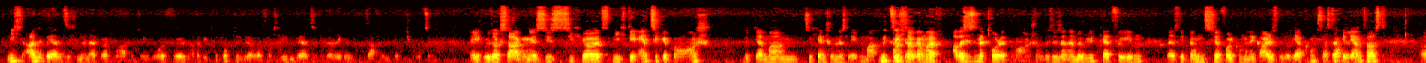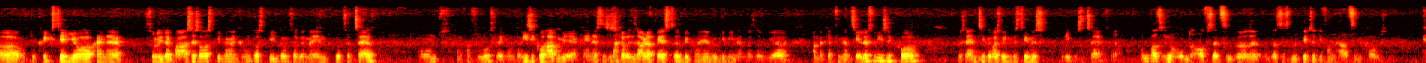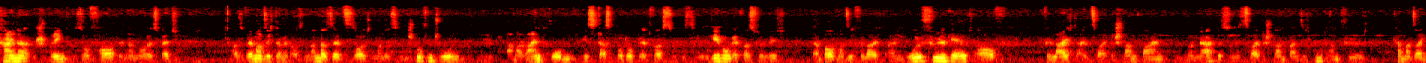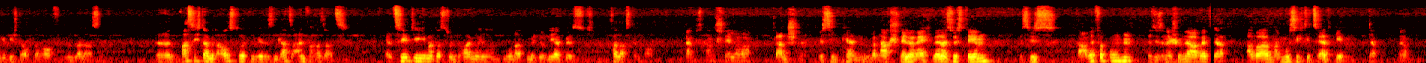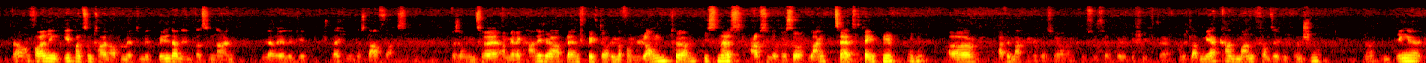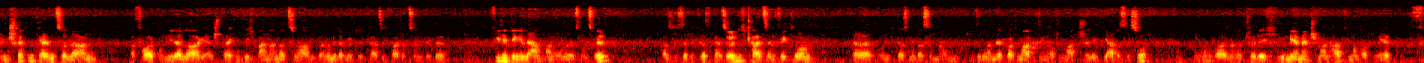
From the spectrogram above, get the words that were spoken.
Nicht alle werden sich in dem Network Marketing wohlfühlen, aber die Produkte, die darüber vertrieben werden, sind in der Regel Sachen, die wirklich gut sind. Ich würde auch sagen, es ist sicher jetzt nicht die einzige Branche, mit der man sich ein schönes Leben machen mit kann, sage mal. Aber es ist eine tolle Branche und es ist eine Möglichkeit für jeden, weil es bei uns ja vollkommen egal ist, wo du herkommst, was ja. du gelernt hast. Äh, du kriegst ja hier auch eine solide Basisausbildung, eine Grundausbildung, sage ich mal, in kurzer Zeit und dann kannst du loslegen. Und Risiko haben wir ja keines. Das ist, glaube ich, das Allerbeste. Wir können ja nur gewinnen. Also wir haben ja kein finanzielles Risiko. Das Einzige, was wir investieren, ist Lebenszeit. Ja. Und was ich noch oben draufsetzen würde, und das ist eine Bitte, die von Herzen kommt, keiner springt sofort in ein neues Bett. Also wenn man sich damit auseinandersetzt, sollte man das in Stufen tun. Einmal reinproben, ist das Produkt etwas, ist die Umgebung etwas für mich. Dann baut man sich vielleicht ein Wohlfühlgeld auf, vielleicht ein zweites Standbein. Man merkt, dass dieses zweite Standbein sich gut anfühlt, kann man sein Gewicht auch darauf überlassen. Äh, was ich damit ausdrücken will, ist ein ganz einfacher Satz. Erzählt dir jemand, dass du in drei Monaten Millionär bist, verlass den Raum. Ganz, ganz schnell, aber ganz schnell. Wir sind kein über Nacht schnell erreichbares System. Es ist mit Arbeit verbunden, es ist eine schöne Arbeit, ja, aber man muss sich die Zeit geben. Ja. Ja. ja. und vor allen Dingen geht man zum Teil auch mit, mit Bildern in das hinein, die der Realität sprechen und das darf wachsen. Also unsere amerikanische Ablein spricht auch immer vom Long-Term-Business, absolut, also Langzeitdenken. Mhm. Äh, aber wir machen das ja. Das ist eine tolle Geschichte. Und ich glaube, mehr kann man von sich nicht wünschen, ne? Dinge in Schritten kennenzulernen, Erfolg und Niederlage entsprechend dicht beieinander zu haben, sondern mit der Möglichkeit, sich weiterzuentwickeln. Viele Dinge lernt man, ohne dass man es will. Also dieser Begriff Persönlichkeitsentwicklung äh, und dass man das im, im Network Marketing automatisch erlebt, ja, das ist so. Ja, weil man natürlich, je mehr Menschen man hat, man auch mehr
